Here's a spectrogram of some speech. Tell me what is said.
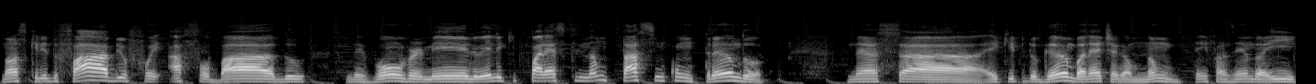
Nosso querido Fábio foi afobado, levou um vermelho. Ele que parece que não tá se encontrando nessa equipe do Gamba, né, Tiagão? Não tem fazendo aí,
